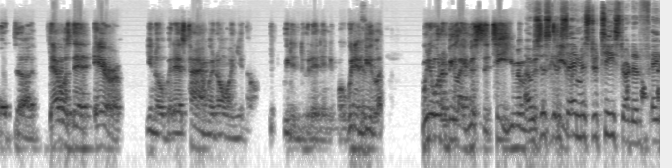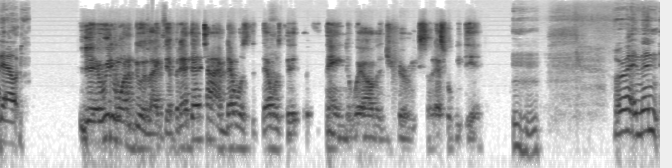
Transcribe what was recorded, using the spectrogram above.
but uh, that was that era, you know. But as time went on, you know, we didn't do that anymore. We didn't be like, we didn't want to be like Mr. T. You remember? I was Mr. just going to T? say, Mr. T started to fade out. Yeah, we didn't want to do it like that. But at that time, that was the, that was the thing to wear all the jewelry. So that's what we did. hmm All right, and then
